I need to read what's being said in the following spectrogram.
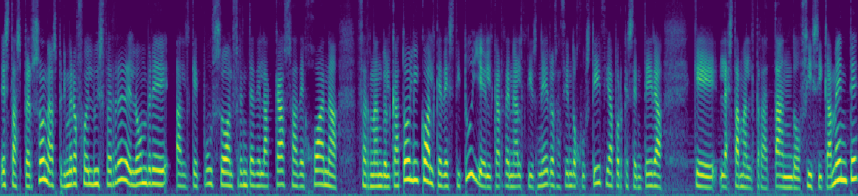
estas personas. Primero fue Luis Ferrer, el hombre al que puso al frente de la casa de Juana Fernando el Católico, al que destituye el cardenal Cisneros haciendo justicia porque se entera que la está maltratando físicamente.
